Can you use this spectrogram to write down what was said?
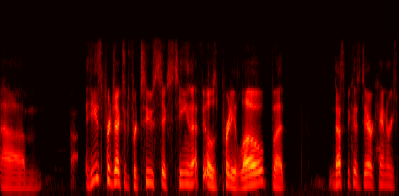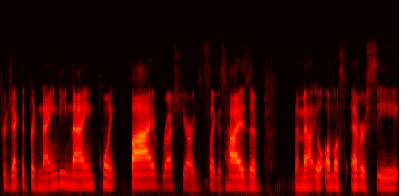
um, he's projected for 216. That feels pretty low, but that's because Derrick Henry's projected for 99.5 rush yards. It's like as high as a, an amount you'll almost ever see.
